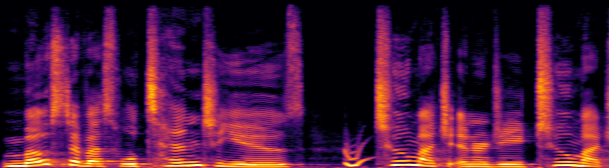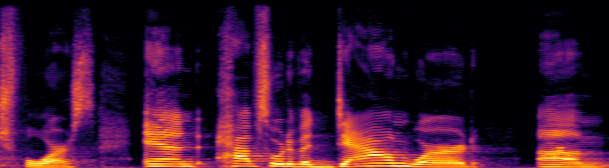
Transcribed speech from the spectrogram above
most of us will tend to use too much energy, too much force, and have sort of a downward um,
